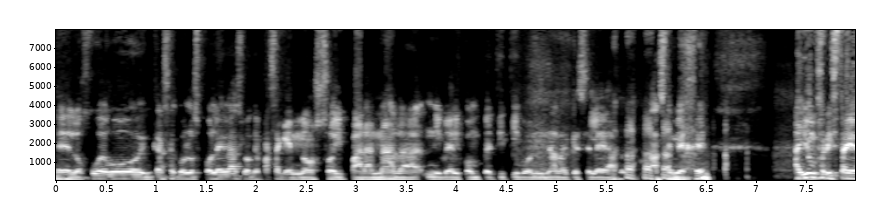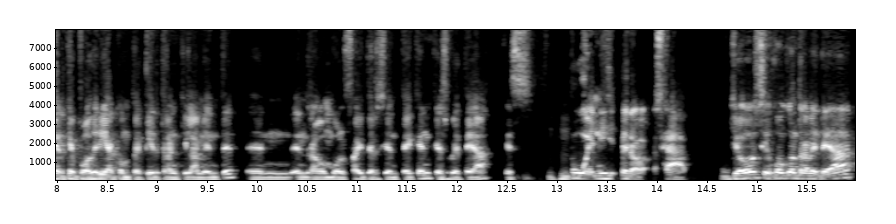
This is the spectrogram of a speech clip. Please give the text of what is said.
Eh, lo juego en casa con los colegas, lo que pasa que no soy para nada nivel competitivo ni nada que se le asemeje. Hay un freestyler que podría competir tranquilamente en, en, Dragon Ball Fighters y en Tekken, que es BTA, que es buenísimo, pero, o sea, yo, si juego contra BTA,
